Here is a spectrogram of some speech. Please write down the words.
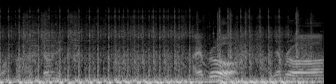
Wah, nih. Ayo bro, aja bro.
